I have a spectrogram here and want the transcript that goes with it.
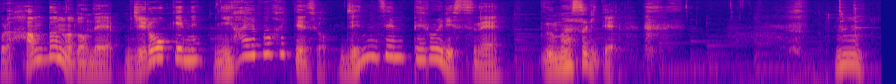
これ半分の丼で、二郎系ね、2杯分入ってるんですよ。全然ペロリですね。うますぎて。うん。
